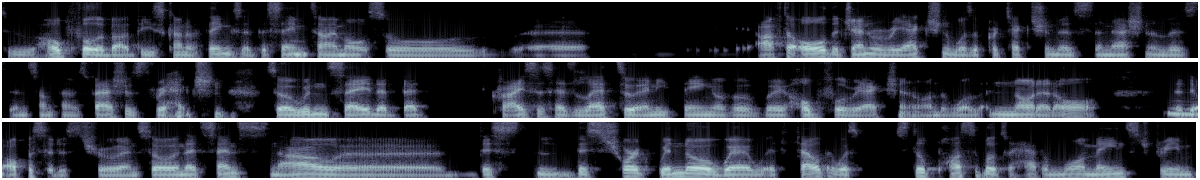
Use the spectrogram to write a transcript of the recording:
too hopeful about these kind of things. At the same mm. time, also uh, after all, the general reaction was a protectionist, a nationalist, and sometimes fascist reaction. So I wouldn't say that that crisis has led to anything of a very hopeful reaction on the world. Not at all. Mm-hmm. The opposite is true. And so, in that sense, now uh, this this short window where it felt it was still possible to have a more mainstream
